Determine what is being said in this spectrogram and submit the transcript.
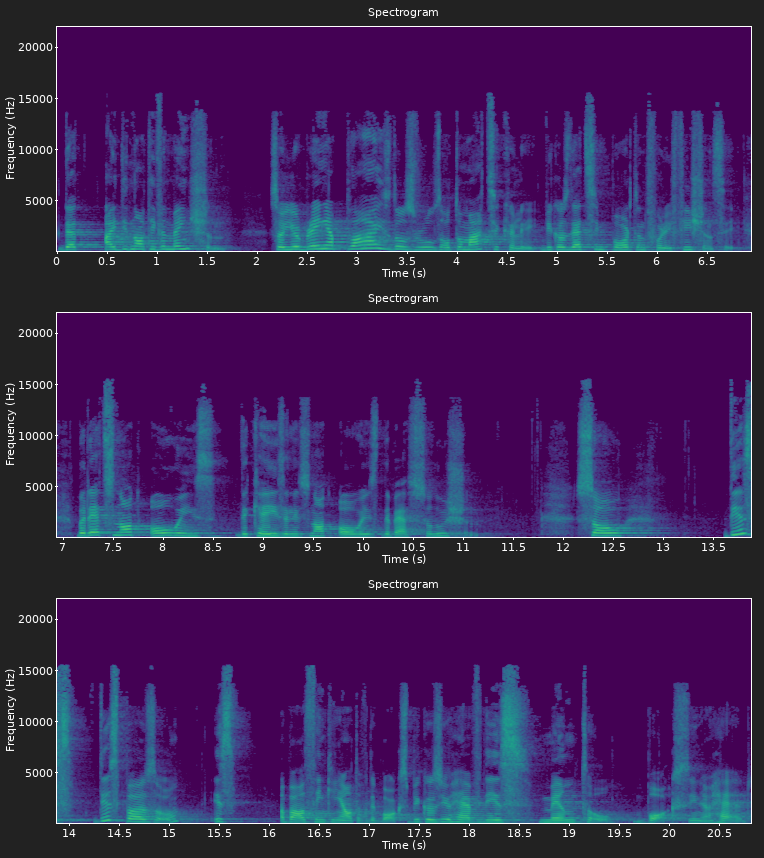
that I did not even mention. So your brain applies those rules automatically because that's important for efficiency. But that's not always the case and it's not always the best solution. So this, this puzzle is about thinking out of the box because you have this mental box in your head.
